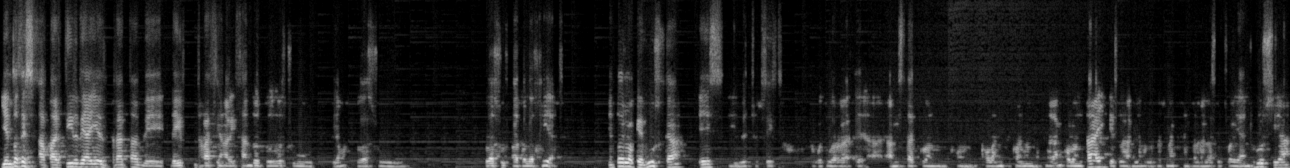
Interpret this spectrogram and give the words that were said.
Y entonces, a partir de ahí, él trata de, ir racionalizando todo su, digamos, todas sus patologías. Entonces, lo que busca es, y de hecho hizo, luego tuvo eh, amistad con, con, con, Madame Kolontai, que es la, digamos, persona que se encarga de la sexualidad en Rusia,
